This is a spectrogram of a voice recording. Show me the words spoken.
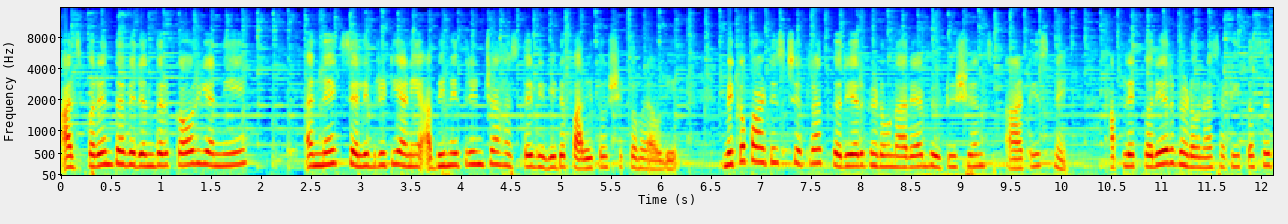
आजपर्यंत वीरेंद्र कौर यांनी अनेक सेलिब्रिटी आणि अभिनेत्रींच्या हस्ते विविध पारितोषिकं मिळवली. मेकअप आर्टिस्ट क्षेत्रात करिअर घडवणाऱ्या ब्युटिशियन्स आर्टिस्टने आपले करिअर घडवण्यासाठी तसेच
